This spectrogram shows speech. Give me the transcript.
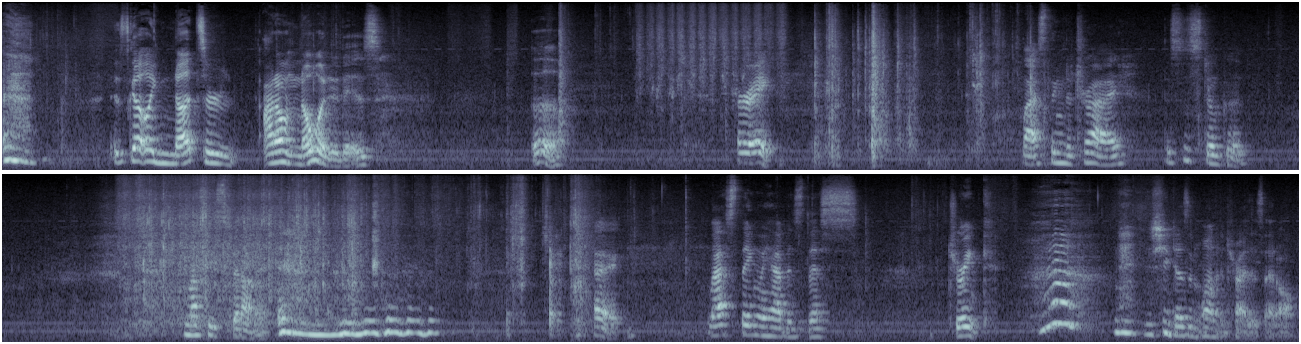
it's got like nuts or I don't know what it is. Ugh. All right. Last thing to try. This is still good. You spit on it. All right. Last thing we have is this drink. she doesn't want to try this at all.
